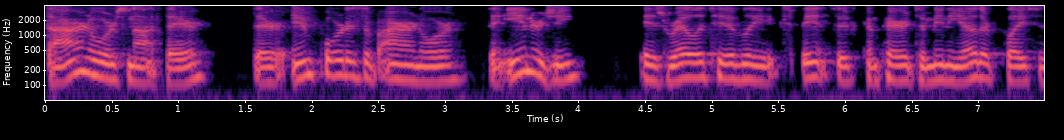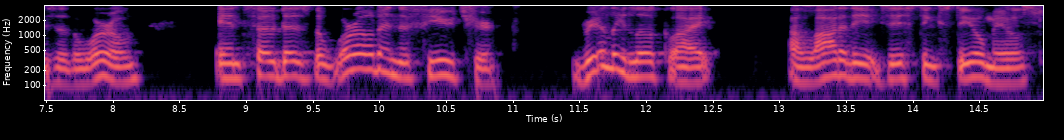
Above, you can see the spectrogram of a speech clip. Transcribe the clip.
the iron ore is not there. They're importers of iron ore. The energy is relatively expensive compared to many other places of the world. And so, does the world in the future really look like a lot of the existing steel mills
